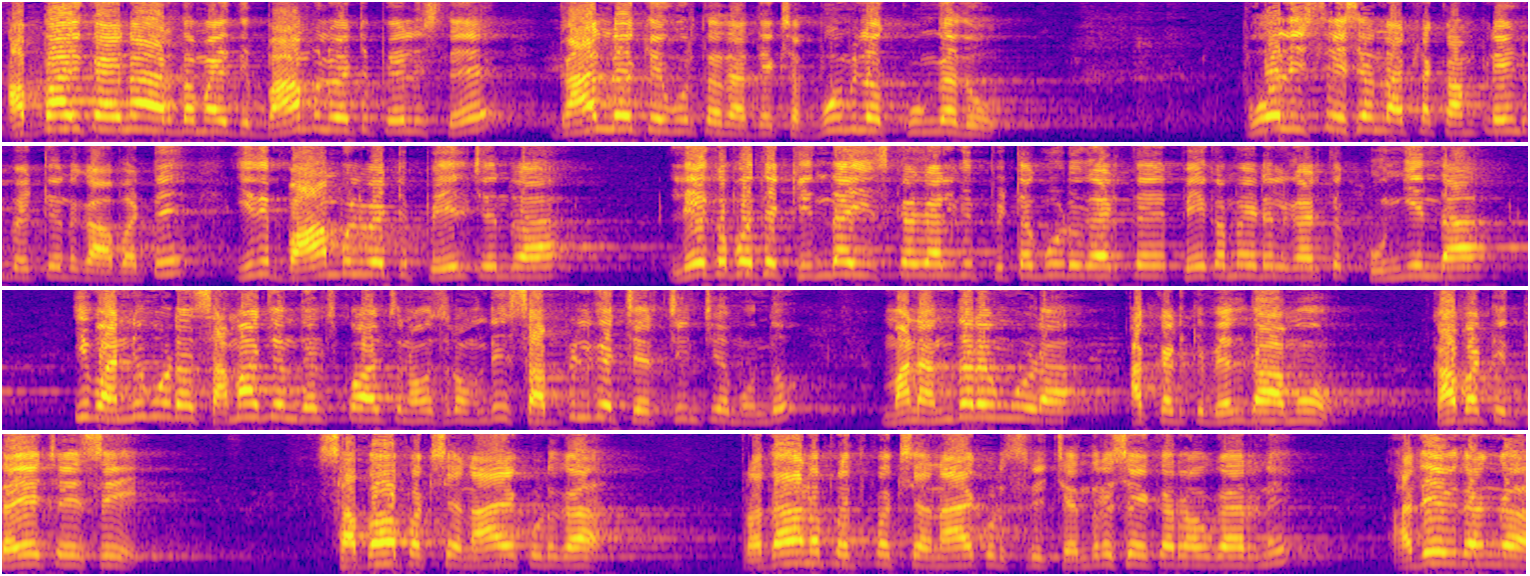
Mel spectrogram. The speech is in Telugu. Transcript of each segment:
అబ్బాయికైనా అర్థమైంది. బాంబులు పెట్టి పేలిస్తే గాల్లోకి ఎగురుతుంది అధ్యక్ష. భూమిలో కుంగదు. పోలీస్ స్టేషన్లో అట్లా కంప్లైంట్ పెట్టింది కాబట్టి ఇది బాంబులు పెట్టి పేల్చిండ్రా? లేకపోతే కింద ఇసుక కలిగి పిట్టగూడు కడితే పీకమేడలు కడితే కుంగిందా? ఇవన్నీ కూడా సమాజం తెలుసుకోవాల్సిన అవసరం ఉంది. సభ్యులుగా చర్చించే ముందు మనందరం కూడా అక్కడికి వెళ్దాము. కాబట్టి దయచేసి సభాపక్ష నాయకుడుగా ప్రధాన ప్రతిపక్ష నాయకుడు శ్రీ చంద్రశేఖరరావు గారిని అదేవిధంగా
